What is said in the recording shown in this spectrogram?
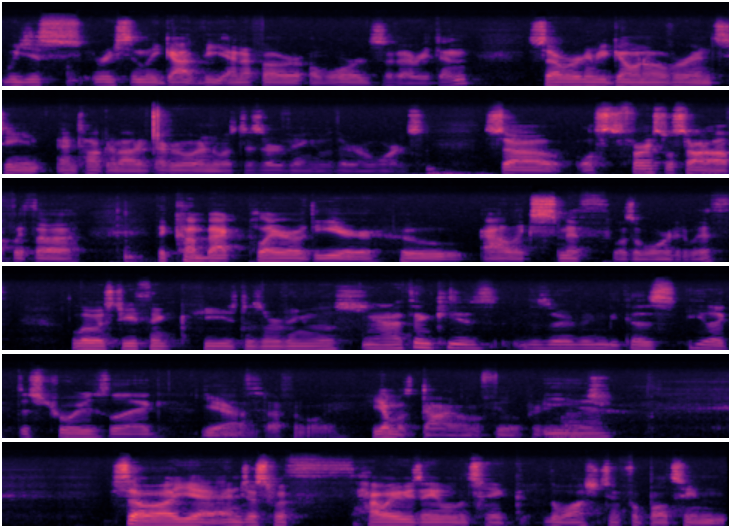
we just recently got the NFL awards and everything, so we're gonna be going over and seeing and talking about if everyone was deserving of their awards. So we'll first we'll start off with uh the comeback player of the year, who Alex Smith was awarded with. Louis, do you think he's deserving of this? Yeah, I think he's deserving because he like destroyed his leg. Yeah, Yes. definitely. He almost died on the field, pretty Yeah. much. So uh, yeah, and just with how he was able to take the Washington football team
